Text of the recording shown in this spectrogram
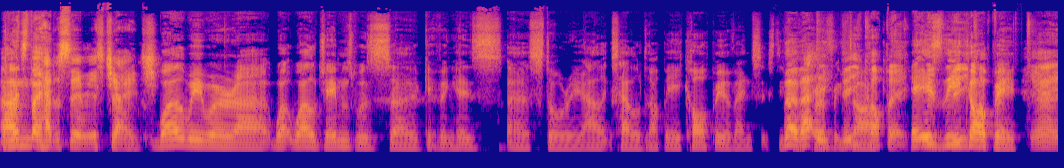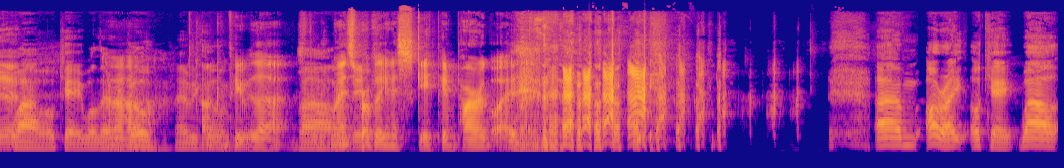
unless um, they had a serious change. While we were, uh, while James was uh, giving his uh, story, Alex held up a copy of N64. No, that Perfect is the Dark. copy. It, it is, the, the copy. copy. Yeah, yeah. Wow. Okay. Well, there we go. Ah, there we can't go. compete with that. Wow. Mine's probably an escape in Paraguay. Um, all right, okay. Well,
